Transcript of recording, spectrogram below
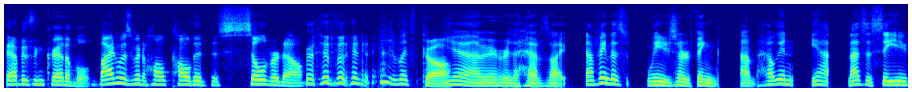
that was incredible. Mine was when Hulk called it the Silver Dome. cool. Yeah, I remember that. I was like, I think that's when you sort of think, um, Hogan, yeah, nice to see you.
